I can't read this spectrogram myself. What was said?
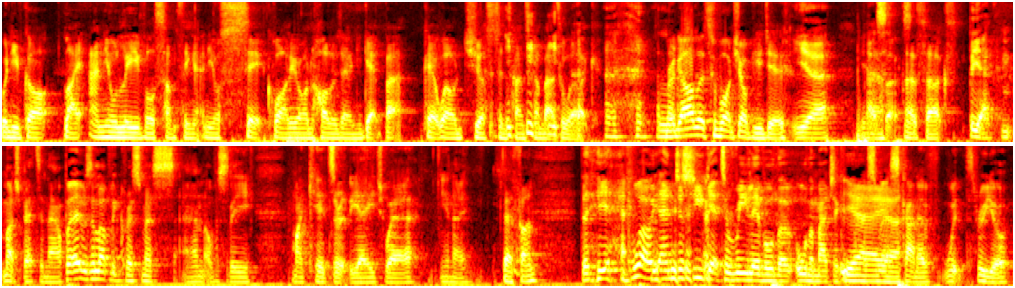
when you've got like annual leave or something and you're sick while you're on holiday and you get back get well just in time to come back to work, regardless of what job you do. Yeah, Yeah, that sucks. That sucks. but yeah, much better now. But it was a lovely Christmas, and obviously my kids are at the age where you know They're fun. The, yeah, well, and just you get to relive all the all the magic of Yeah, Christmas, yeah. kind of with, through your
